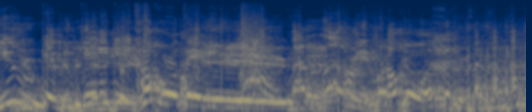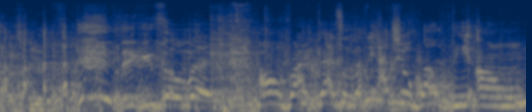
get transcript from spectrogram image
you, can, begin, again. Come on, baby. Yes, I Amen. love it. My Come God. That's beautiful. on. Thank you so much. All right, guys. So let me ask you about the um.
